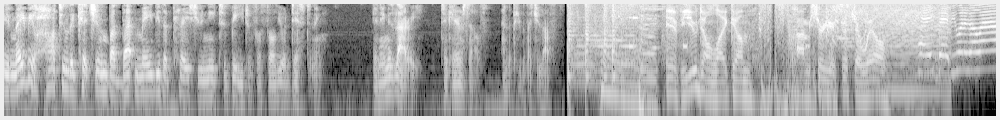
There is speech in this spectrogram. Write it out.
it may be hot in the kitchen, but that may be the place you need to be to fulfill your destiny. The name is Larry. Take care of yourself and the people that you love. If you don't like them, I'm sure your sister will. Hey, babe, you want to go out?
